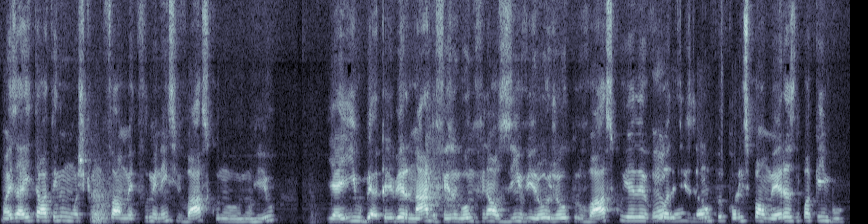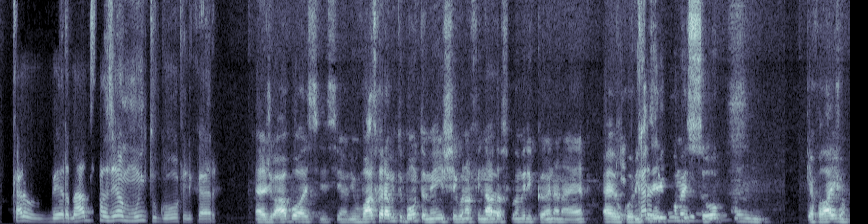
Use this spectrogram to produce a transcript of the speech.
mas aí tava tendo um, acho que um Fluminense Vasco no, no Rio. E aí o, aquele Bernardo fez um gol no finalzinho, virou o jogo pro Vasco e ele levou Eu a decisão pro Corinthians Palmeiras no Pacaembu. Cara, o Bernardo fazia muito gol, aquele cara. É, ele jogava bola esse, esse ano. E o Vasco era muito bom também, chegou na final É. da Sul-Americana na época. É, o Que- Corinthians cara, ele começou com. Quer falar, João?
